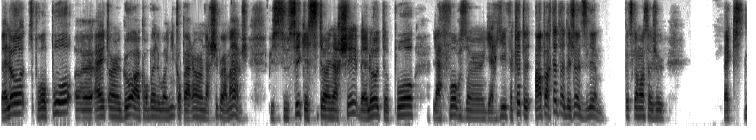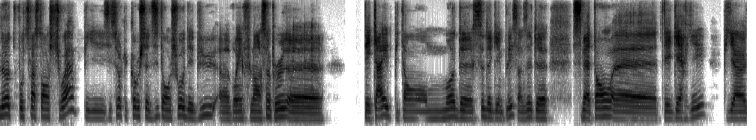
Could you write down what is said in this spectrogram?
ben là, tu pourras pas euh, être un gars en combat éloigné comparé à un archer et un mage. Puis tu sais que si tu as un archer, ben là, tu pas la force d'un guerrier. Fait que là, en partant, tu as déjà un dilemme quand tu commences le jeu. Fait que là, il faut que tu fasses ton choix. Puis c'est sûr que, comme je te dis, ton choix au début euh, va influencer un peu euh, tes quêtes puis ton mode euh, style de gameplay. C'est-à-dire que si, mettons, euh, t'es guerrier, puis il y a,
